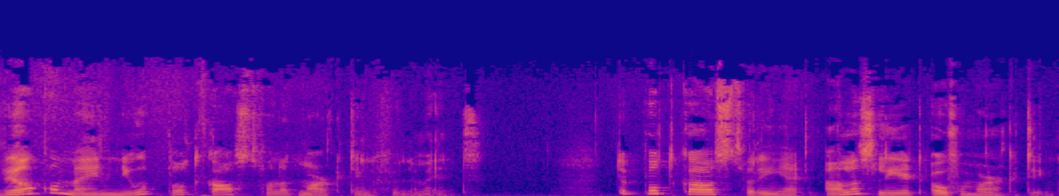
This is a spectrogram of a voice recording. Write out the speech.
Welkom bij een nieuwe podcast van het Marketing Fundament. De podcast waarin jij alles leert over marketing,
